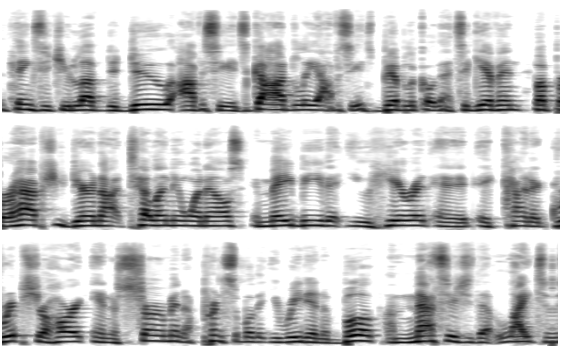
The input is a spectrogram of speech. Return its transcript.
the things that you love to do. Obviously, it's godly. Obviously, it's biblical. That's a given. But perhaps you dare not tell anyone else. It may be that you hear it and it, it kind of grips your heart in a sermon, a principle that you read in a book, a message that lights a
